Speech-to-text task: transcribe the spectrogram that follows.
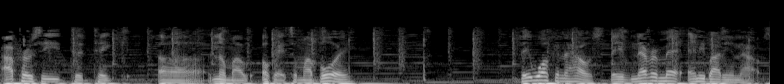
I proceed to take. Uh, no, my okay. So my boy. They walk in the house. They've never met anybody in the house.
